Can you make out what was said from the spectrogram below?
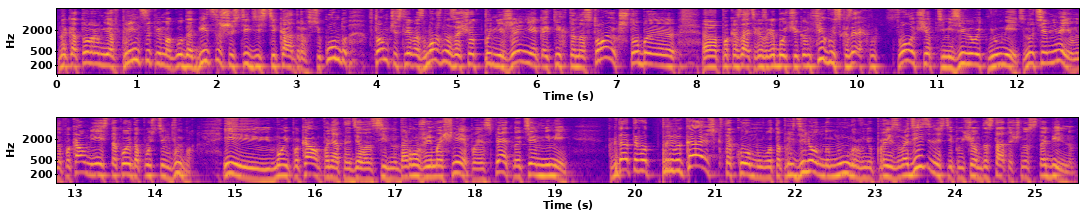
на котором я в принципе могу добиться 60 кадров в секунду, в том числе, возможно, за счет понижения каких-то настроек, чтобы э, показать разработчикам фигу и сказать, ах, вы сволочи оптимизировать не умеете. Но тем не менее, на ПК у меня есть такой, допустим, выбор. И мой ПК, он, понятное дело, сильно дороже и мощнее PS5, но тем не менее. Когда ты вот привыкаешь к такому вот определенному уровню производительности, причем достаточно стабильным,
